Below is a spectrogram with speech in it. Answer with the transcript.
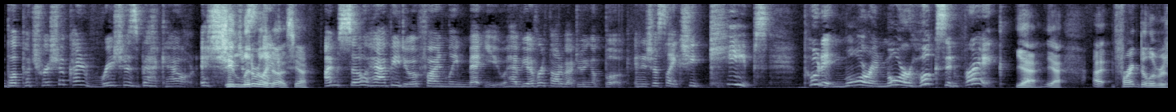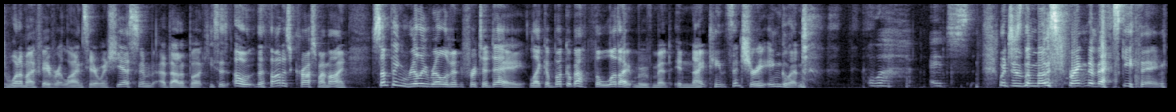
but Patricia kind of reaches back out. And she just literally like, does yeah I'm so happy to have finally met you. Have you ever thought about doing a book? And it's just like she keeps putting more and more hooks in Frank. yeah yeah uh, frank delivers one of my favorite lines here when she asks him about a book he says oh the thought has crossed my mind something really relevant for today like a book about the luddite movement in 19th century england Well, it's which is the most frank navasky thing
